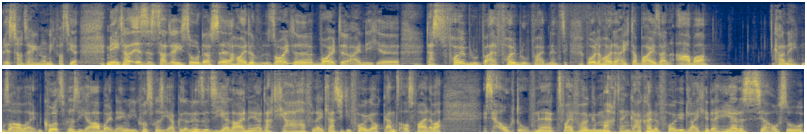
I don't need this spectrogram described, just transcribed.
Ist tatsächlich noch nicht passiert. Nee, da ist es tatsächlich so, dass äh, heute sollte, wollte eigentlich äh, das Vollblutweib, Vollblutweib nennt sie, wollte heute eigentlich dabei sein, aber kann nicht, muss arbeiten. Kurzfristig arbeiten, irgendwie kurzfristig abgesagt. Dann sitze ich alleine. Ja, dachte ich, ja, vielleicht lasse ich die Folge auch ganz ausfallen, aber ist ja auch doof, ne? Zwei Folgen gemacht, dann gar keine Folge gleich hinterher. Das ist ja auch so,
